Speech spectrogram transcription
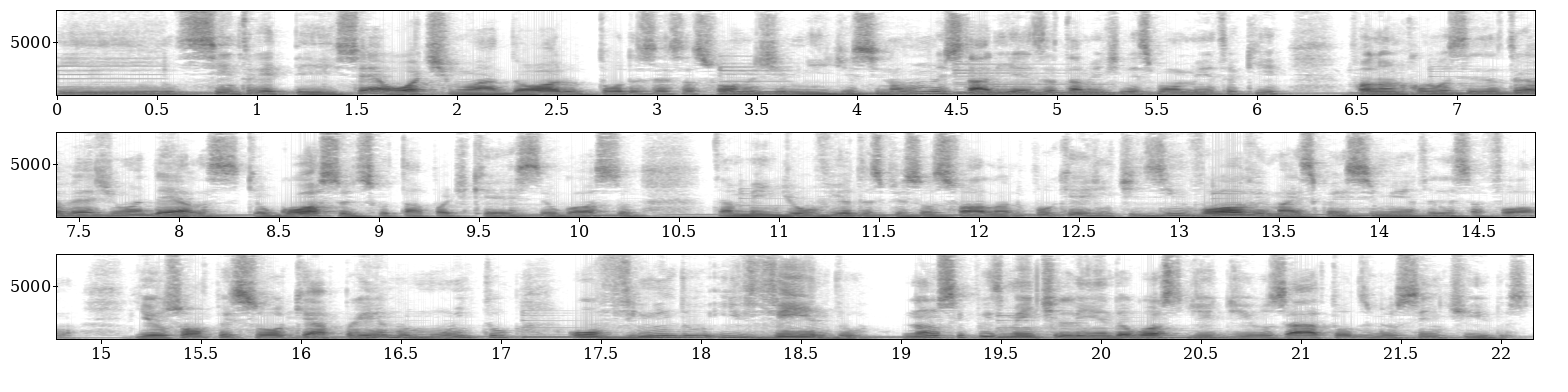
e se entreter. Isso é ótimo, eu adoro todas essas formas de mídia, senão não estaria exatamente nesse momento aqui falando com vocês através de uma delas, que eu gosto de escutar podcasts, eu também de ouvir outras pessoas falando, porque a gente desenvolve mais conhecimento dessa forma. E eu sou uma pessoa que aprendo muito ouvindo e vendo, não simplesmente lendo, eu gosto de, de usar todos os meus sentidos.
